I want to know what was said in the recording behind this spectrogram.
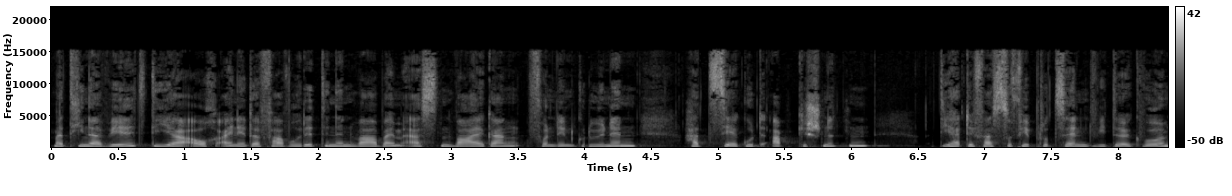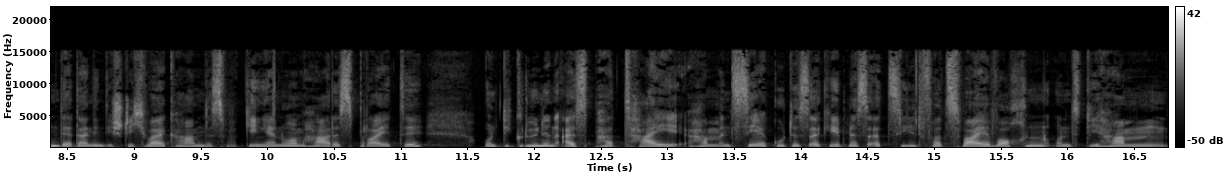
Martina Wild, die ja auch eine der Favoritinnen war beim ersten Wahlgang von den Grünen, hat sehr gut abgeschnitten. Die hatte fast so viel Prozent wie Dirk Wurm, der dann in die Stichwahl kam. Das ging ja nur um Haaresbreite. Und die Grünen als Partei haben ein sehr gutes Ergebnis erzielt vor zwei Wochen und die haben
